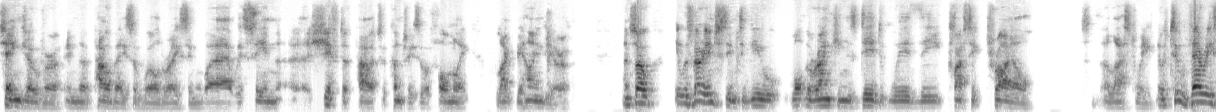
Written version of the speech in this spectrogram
changeover in the power base of world racing where we're seeing a shift of power to countries who are formerly lagged behind Europe? And so it was very interesting to view what the rankings did with the classic trial uh, last week. There were two very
